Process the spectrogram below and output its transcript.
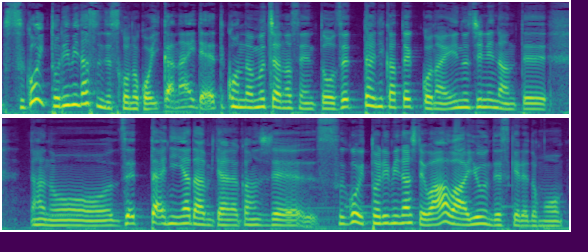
すごい取り乱すんです、この子。行かないでって、こんな無茶な戦闘、絶対に勝てっこない犬死になんて、あの、絶対に嫌だみたいな感じですごい取り乱してわーわー言うんですけれども、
